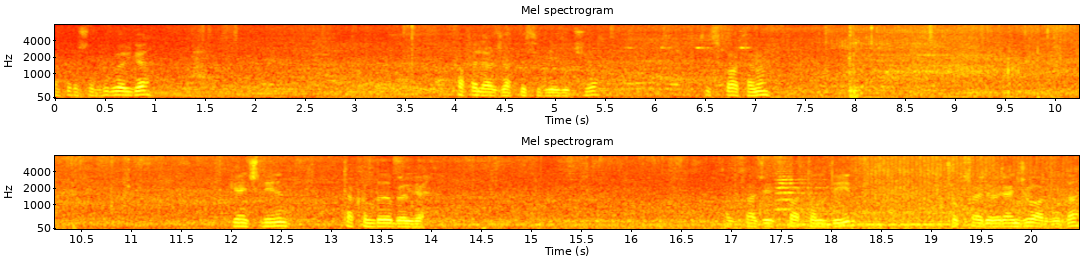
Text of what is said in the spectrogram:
Arkadaşlar bu bölge Kafeler Caddesi diye geçiyor. Isparta'nın gençliğinin takıldığı bölge. Tabii sadece Ispartalı değil, çok sayıda öğrenci var burada.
